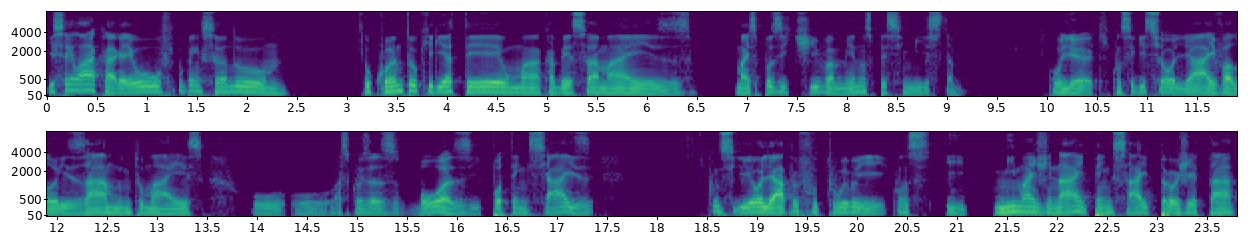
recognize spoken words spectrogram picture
E sei lá, cara, eu fico pensando o quanto eu queria ter uma cabeça mais mais positiva, menos pessimista, olhar, que conseguisse olhar e valorizar muito mais o, o, as coisas boas e potenciais, conseguir olhar para o futuro e, e me imaginar e pensar e projetar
